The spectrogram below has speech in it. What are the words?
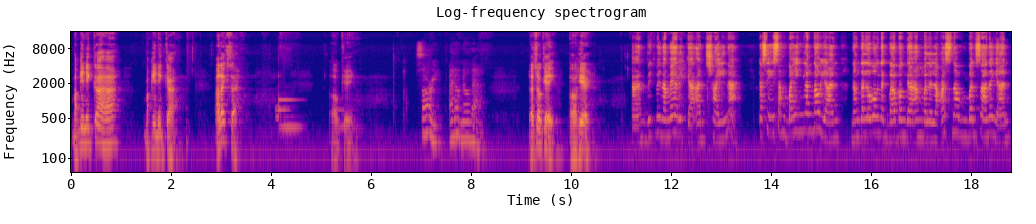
makinig ka ha. Makinig ka. Alexa. Okay. Sorry, I don't know that. That's okay. Oh, here. yan between America and China. Kasi isang bahing lang daw yan ng dalawang nagbabangga ang malalakas na bansa na yan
